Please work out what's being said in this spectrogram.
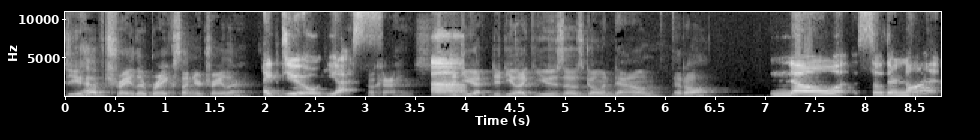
Do you have trailer brakes on your trailer? I do, yes. Okay. Nice. Uh, did you did you like use those going down at all? No, so they're not.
